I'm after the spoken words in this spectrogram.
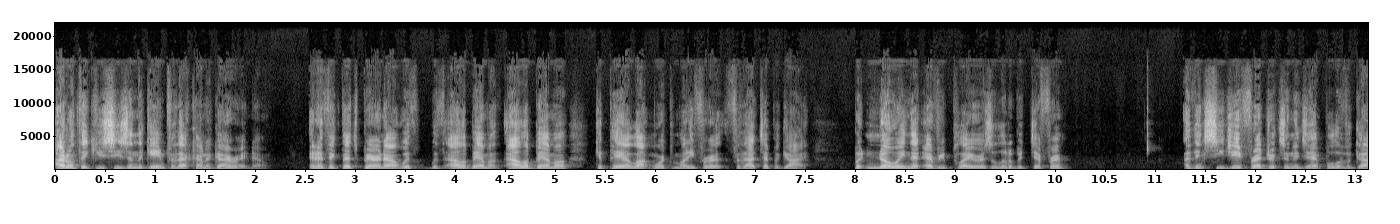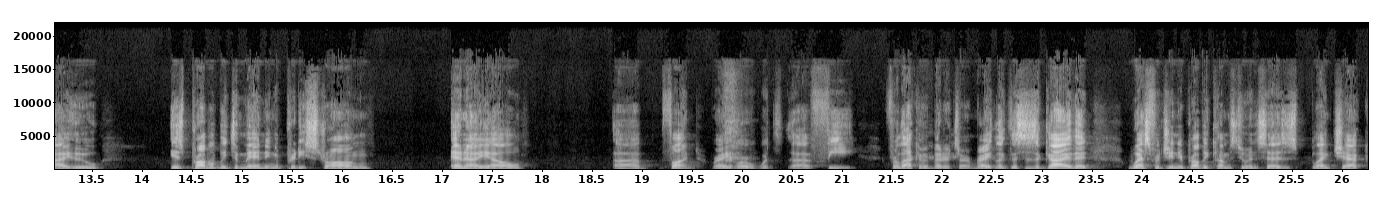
I don't think UC's in the game for that kind of guy right now and I think that's bearing out with with Alabama. Alabama could pay a lot more money for for that type of guy, but knowing that every player is a little bit different, I think C.J. Fredrick's an example of a guy who is probably demanding a pretty strong NIL uh, fund, right, or what's uh, fee, for lack of a better term, right? Like this is a guy that West Virginia probably comes to and says blank check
